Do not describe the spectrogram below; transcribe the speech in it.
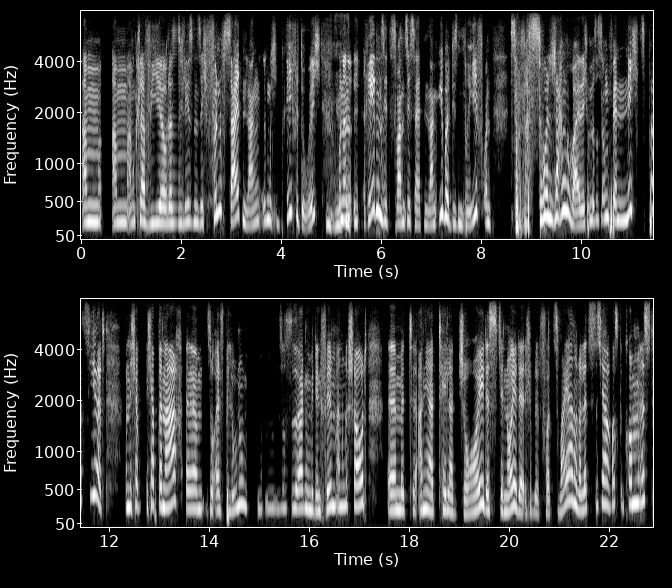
am, am, am Klavier oder sie lesen sich fünf Seiten lang irgendwelche Briefe durch mhm. und dann reden sie 20 Seiten lang über diesen Brief und es war einfach so langweilig und es ist ungefähr nichts passiert. Und ich habe ich hab danach ähm, so als Belohnung sozusagen mir den Film angeschaut äh, mit Anja Taylor-Joy. Das ist der neue, der ich glaube vor zwei Jahren oder letztes Jahr rausgekommen ist.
